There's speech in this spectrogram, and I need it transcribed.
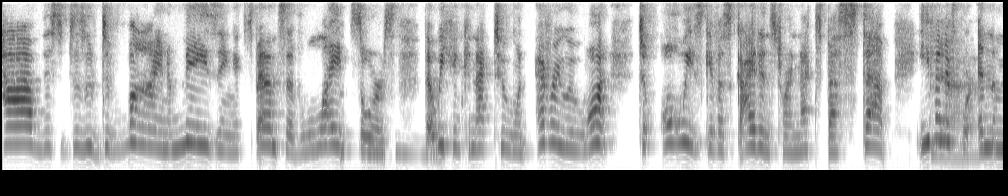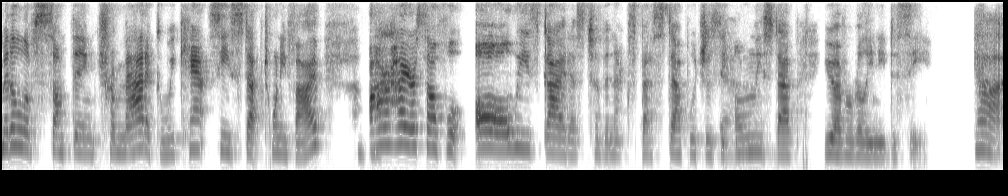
have this divine amazing expansive light source mm-hmm. that we can connect to whenever we want to always give us guidance to our next best step even yeah. if we're in the middle middle of something traumatic and we can't see step 25, mm-hmm. our higher self will always guide us to the next best step, which is yeah. the only step you ever really need to see. Yeah.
